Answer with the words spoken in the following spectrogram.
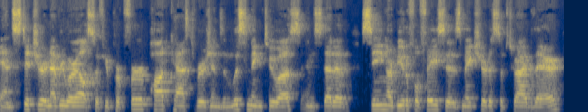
and stitcher and everywhere else. So if you prefer podcast versions and listening to us instead of seeing our beautiful faces make sure to subscribe there.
